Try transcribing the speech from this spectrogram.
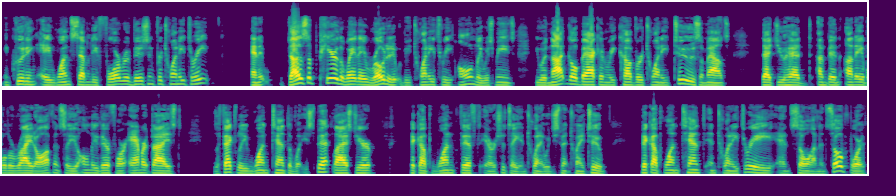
including a 174 revision for 23. And it does appear the way they wrote it, it would be 23 only, which means you would not go back and recover 22's amounts that you had been unable to write off. And so you only therefore amortized effectively one tenth of what you spent last year pick up one fifth, or I should say in 20, which you spent 22, pick up one tenth in 23, and so on and so forth.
